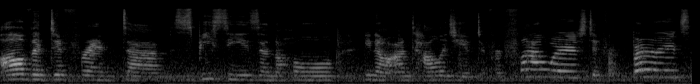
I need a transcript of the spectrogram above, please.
all the different um, species and the whole, you know, ontology of different flowers, different birds,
